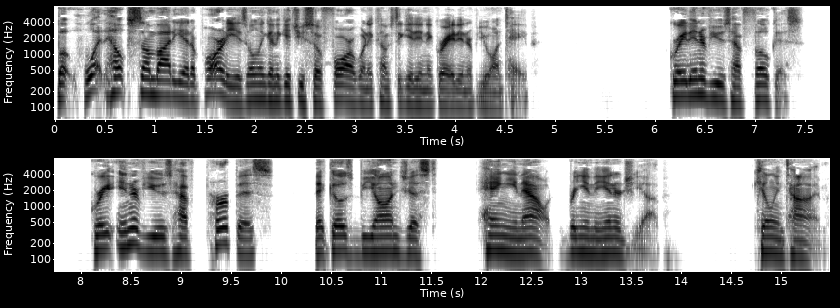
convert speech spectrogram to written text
But what helps somebody at a party is only going to get you so far when it comes to getting a great interview on tape. Great interviews have focus. Great interviews have purpose that goes beyond just hanging out, bringing the energy up, killing time.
